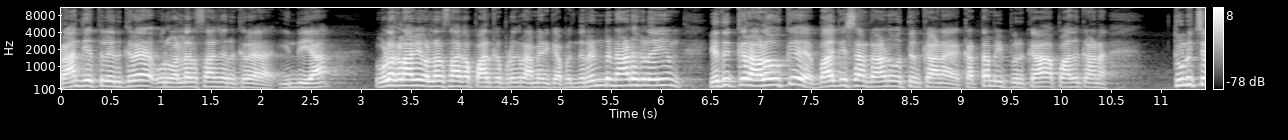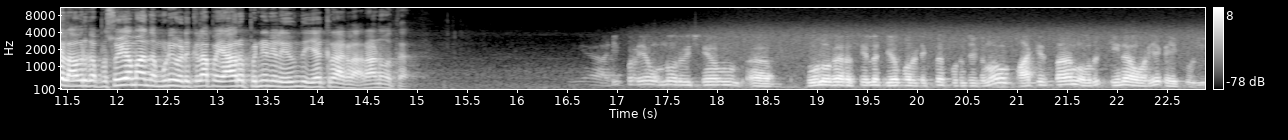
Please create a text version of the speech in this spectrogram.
பிராந்தியத்தில் இருக்கிற ஒரு வல்லரசாக இருக்கிற இந்தியா உலகளாவிய வல்லரசாக பார்க்கப்படுகிற அமெரிக்கா. அப்போ இந்த ரெண்டு நாடுகளையும் எதிர்க்கிற அளவுக்கு பாகிஸ்தான் இராணுவத்திற்கான கட்டமைப்பு இருக்கா? அப்போ அதுக்கான துணிச்சல் அவருக்கு அப்போ சுயமாக அந்த முடிவு எடுக்கல. அப்போ யாரோ பின்னணியில் இருந்து இயக்குறாங்களா ராணுவத்தை? அடிப்படையா இன்னொரு விஷயம் பூலோக அரசியல ஜியோ பொலிட்டிக்ஸ்ல புரிஞ்சுக்கணும். பாகிஸ்தான் ஒரு சீனாவுடைய கைக்கூலி.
